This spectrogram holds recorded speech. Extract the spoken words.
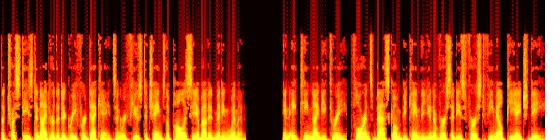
The trustees denied her the degree for decades and refused to change the policy about admitting women. In 1893, Florence Bascom became the university's first female Ph.D.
